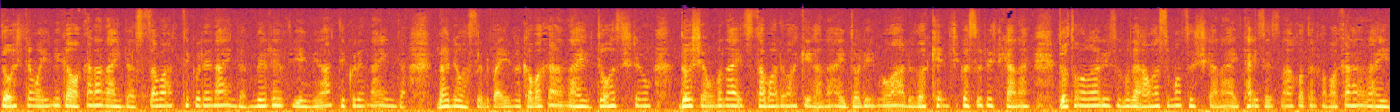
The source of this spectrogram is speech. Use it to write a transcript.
どうしても意味がわからないんだ。伝わってくれないんだ。メロディーになってくれないんだ。何をすればいいのかわからない。どうしようどうしようもない。伝わるわけがない。ドリームワールド建築するしかない。怒涛のリズムで合わせ持つしかない。大切なことがわからない。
